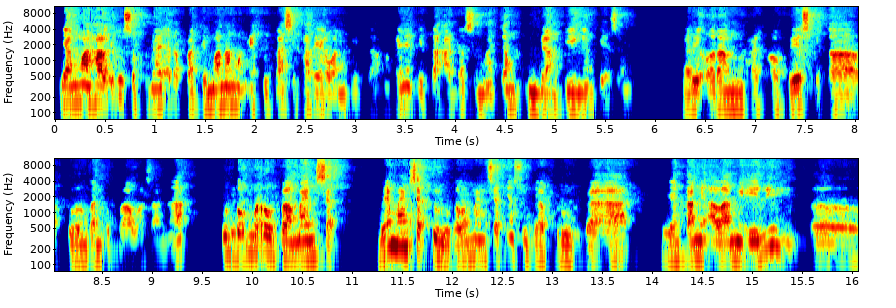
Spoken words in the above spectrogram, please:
Yang mahal itu sebenarnya adalah bagaimana mengedukasi karyawan kita. Makanya kita ada semacam pendampingan biasanya. Dari orang head office kita turunkan ke bawah sana untuk hmm. merubah mindset. Sebenarnya mindset dulu. Kalau mindsetnya sudah berubah, yang kami alami ini eh,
